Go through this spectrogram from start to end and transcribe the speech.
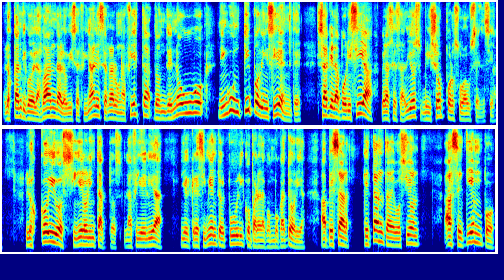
Los cánticos de las bandas, los vices finales, cerraron una fiesta donde no hubo ningún tipo de incidente, ya que la policía, gracias a Dios, brilló por su ausencia. Los códigos siguieron intactos, la fidelidad, y el crecimiento del público para la convocatoria, a pesar que tanta devoción hace tiempo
